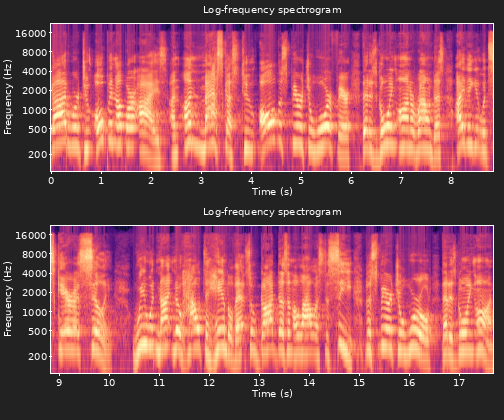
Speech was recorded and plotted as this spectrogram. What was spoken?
God were to open up our eyes and unmask us to all the spiritual warfare that is going on around us, I think it would scare us silly. We would not know how to handle that, so God doesn't allow us to see the spiritual world that is going on.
